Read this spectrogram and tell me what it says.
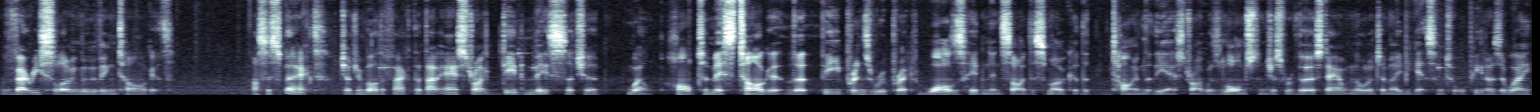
very slow moving target. I suspect, judging by the fact that that airstrike did miss such a, well, hard to miss target, that the Prinz Ruprecht was hidden inside the smoke at the time that the airstrike was launched and just reversed out in order to maybe get some torpedoes away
